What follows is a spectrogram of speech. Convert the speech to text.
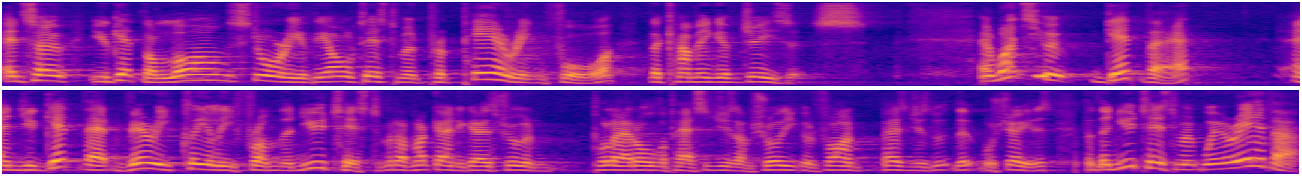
And so you get the long story of the Old Testament preparing for the coming of Jesus. And once you get that, and you get that very clearly from the New Testament, I'm not going to go through and pull out all the passages, I'm sure you can find passages that will show you this, but the New Testament, wherever,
